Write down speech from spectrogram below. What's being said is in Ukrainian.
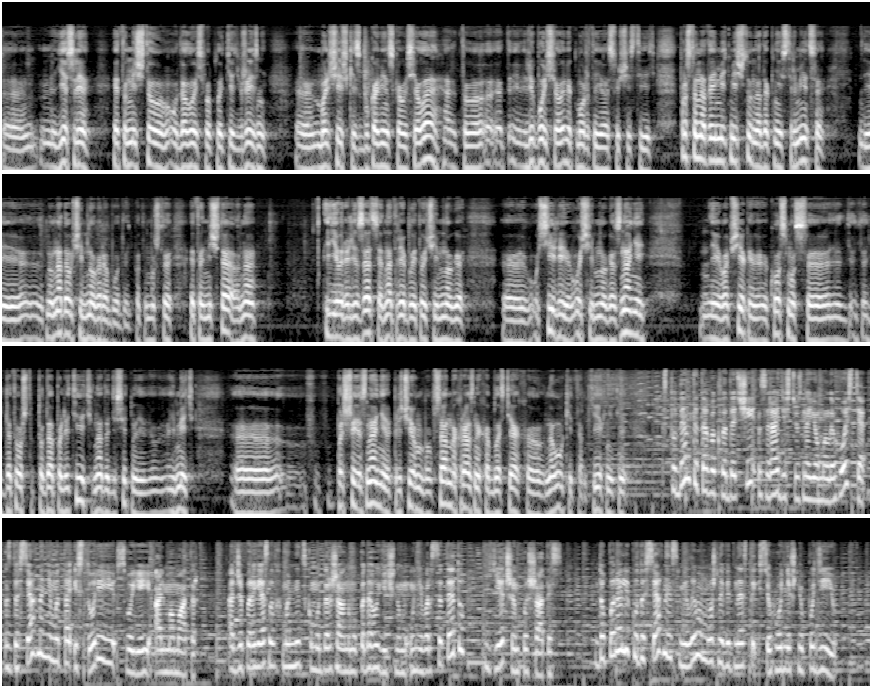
Э, Если эту мечту удалось воплотить в жизнь э, мальчишке с Буковинского села, э, то любой человек может ее осуществить. Просто надо иметь мечту, надо к ней стремиться. Э, ну, надо очень много работать, потому что эта мечта, она ее реализация, она требует очень много э, усилий, очень много знаний. И вообще космос, для того, чтобы туда полететь, надо действительно иметь большие знания, причем в самых разных областях э, науки, там, техники. Студенти та викладачі з радістю знайомили гостя з досягненнями та історією своєї альма-матер. Адже Переяслав-Хмельницькому державному педагогічному університету є чим пишатись. До переліку досягнень сміливо можна віднести сьогоднішню подію:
